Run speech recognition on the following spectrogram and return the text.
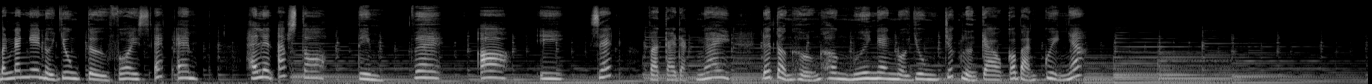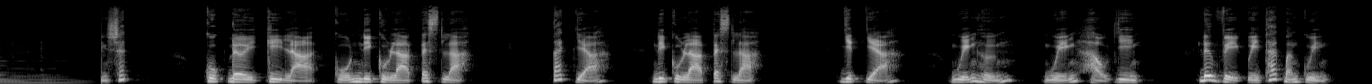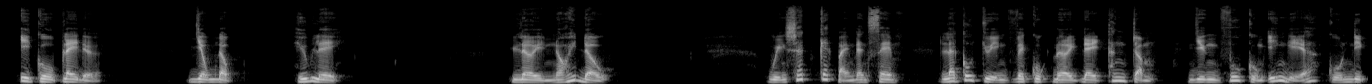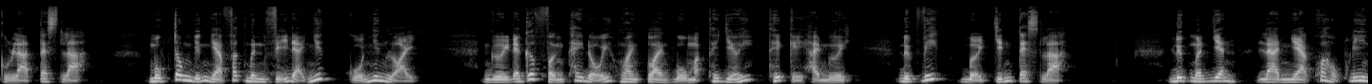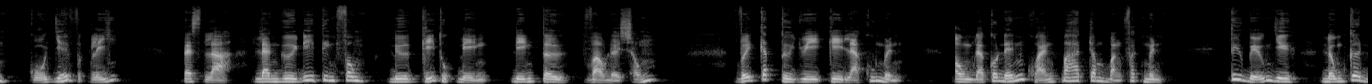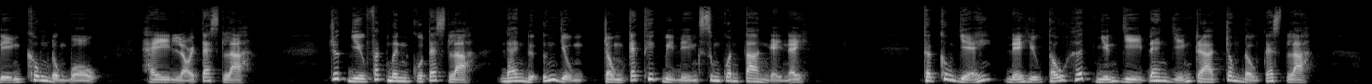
Bạn đang nghe nội dung từ Voice FM. Hãy lên App Store, tìm V O I Z và cài đặt ngay để tận hưởng hơn 10.000 nội dung chất lượng cao có bản quyền nhé. Quyển sách Cuộc đời kỳ lạ của Nikola Tesla Tác giả Nikola Tesla Dịch giả Nguyễn Hưởng, Nguyễn Hào Diên Đơn vị ủy thác bản quyền Eco Player Giọng đọc Hiếu Lê Lời nói đầu Quyển sách các bạn đang xem là câu chuyện về cuộc đời đầy thăng trầm nhưng vô cùng ý nghĩa của Nikola Tesla, một trong những nhà phát minh vĩ đại nhất của nhân loại. Người đã góp phần thay đổi hoàn toàn bộ mặt thế giới thế kỷ 20, được viết bởi chính Tesla. Được mệnh danh là nhà khoa học điên của giới vật lý, Tesla là người đi tiên phong đưa kỹ thuật điện, điện từ vào đời sống. Với cách tư duy kỳ lạ của mình, ông đã có đến khoảng 300 bằng phát minh, tiêu biểu như động cơ điện không đồng bộ hay lõi Tesla. Rất nhiều phát minh của Tesla đang được ứng dụng trong các thiết bị điện xung quanh ta ngày nay. Thật không dễ để hiểu thấu hết những gì đang diễn ra trong đầu Tesla,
